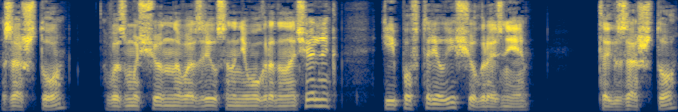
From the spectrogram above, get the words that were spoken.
«За что?» Возмущенно возрился на него градоначальник и повторил еще грознее. «Так за что?»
